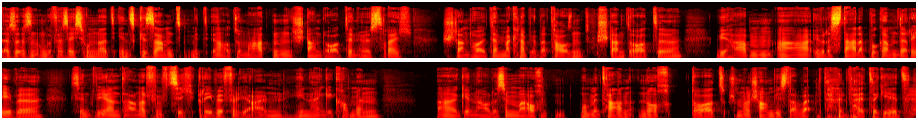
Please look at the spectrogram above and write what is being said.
also es sind ungefähr 600 insgesamt mit Automaten Standorte in Österreich. Stand heute haben wir knapp über 1000 Standorte. Wir haben äh, über das Startup-Programm der Rewe sind wir an 350 Rewe-Filialen hineingekommen. Äh, genau, da sind wir auch momentan noch dort. Mal schauen, wie es da damit weitergeht. Ja,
